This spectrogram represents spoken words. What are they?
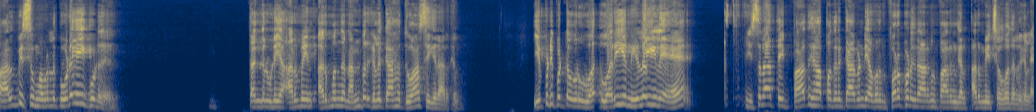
அல்பிசும் அவர்களுக்கு உடையை கொடு. தங்களுடைய அருமை அருமந்த நண்பர்களுக்காக துவா செய்கிறார்கள். எப்படிப்பட்ட ஒரு வ- நிலையிலே இஸ்லாத்தை பாதுகாப்பதற்காக வேண்டி அவர்கள் புறப்படுகிறார்கள் பாருங்கள் அருமை சகோதரர்களே.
